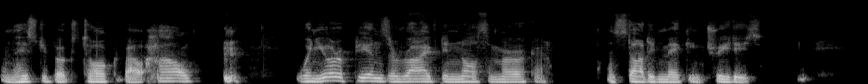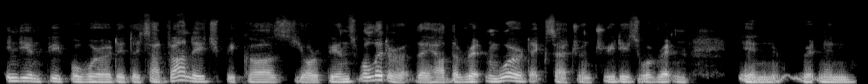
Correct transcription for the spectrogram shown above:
and the history books talk about how when Europeans arrived in North America and started making treaties. Indian people were at a disadvantage because Europeans were literate. They had the written word, etc., and treaties were written in written in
